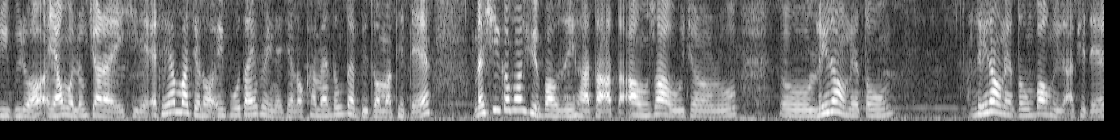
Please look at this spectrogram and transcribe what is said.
တည်ပြီးတော့အယောင်းဝယ်လောက်ကြတာရှိတယ်အဲ့ထက်ကမှကျွန်တော် A4 time frame နဲ့ကျွန်တော်ခံမှန်းသုံးသက်ပြီးသွားမှာဖြစ်တယ်လက်ရှိကပ္ပရွှေပေါက်ဈေးဟာတာအောင်စကိုကျွန်တော်တို့ဟို4000နဲ့3 4000နဲ့3ပေါက်နေတာဖြစ်တယ်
